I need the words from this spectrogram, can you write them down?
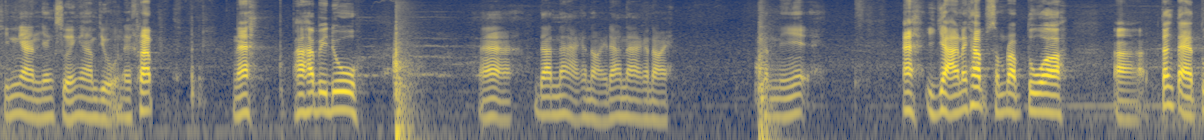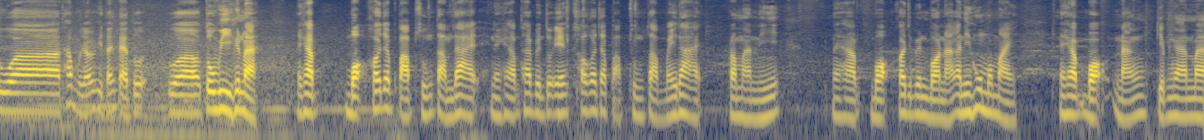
ชิ้นงานยังสวยงามอยู่นะครับ นะ พาไปดู อ่า ด้านหน้ากันหน่อย ด้านหน้ากันหน่อยคันนี้ อะ อีกอย่างนะครับสำหรับตัว อ่า ตั้งแต่ตัว ถ้าผมจำไม่ผิดตั้งแต่ตัว ตัว ตัว V ขึ้นมา นะครับ เบาะเขาจะปรับสูงต่ำได้นะครับ ถ้าเป็นตัว S เขาก็จะปรับสูงต่ำไม่ได้ ประมาณนี้นะครับ เบาะก็จะเป็นเบาะหนัง อันนี้หุ้มมาใหม่ นะครับเบาะหนังเก็บงานมา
